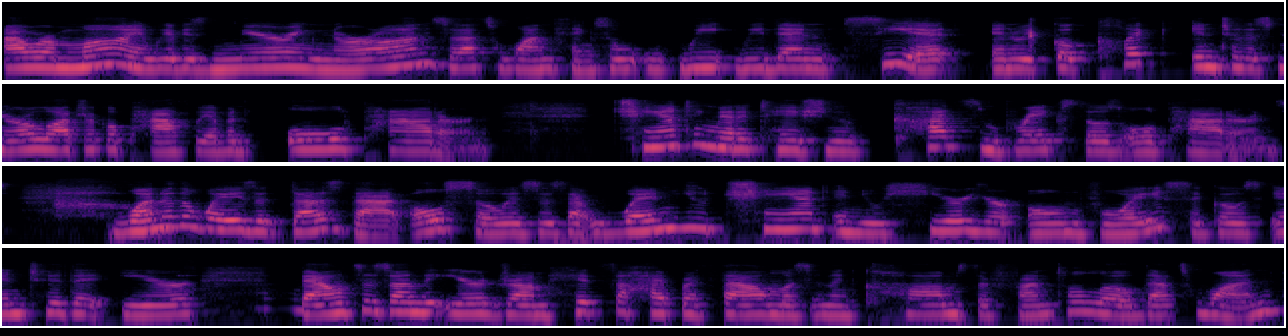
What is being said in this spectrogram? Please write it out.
our mind we have these mirroring neurons so that's one thing. So we we then see it and we go click into this neurological path we have an old pattern chanting meditation cuts and breaks those old patterns. One of the ways it does that also is, is that when you chant and you hear your own voice, it goes into the ear, bounces on the eardrum, hits the hypothalamus, and then calms the frontal lobe. That's one.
